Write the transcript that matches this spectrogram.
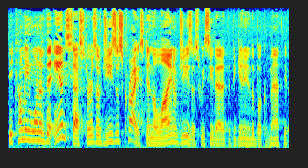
becoming one of the ancestors of Jesus Christ in the line of Jesus. We see that at the beginning of the book of Matthew.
